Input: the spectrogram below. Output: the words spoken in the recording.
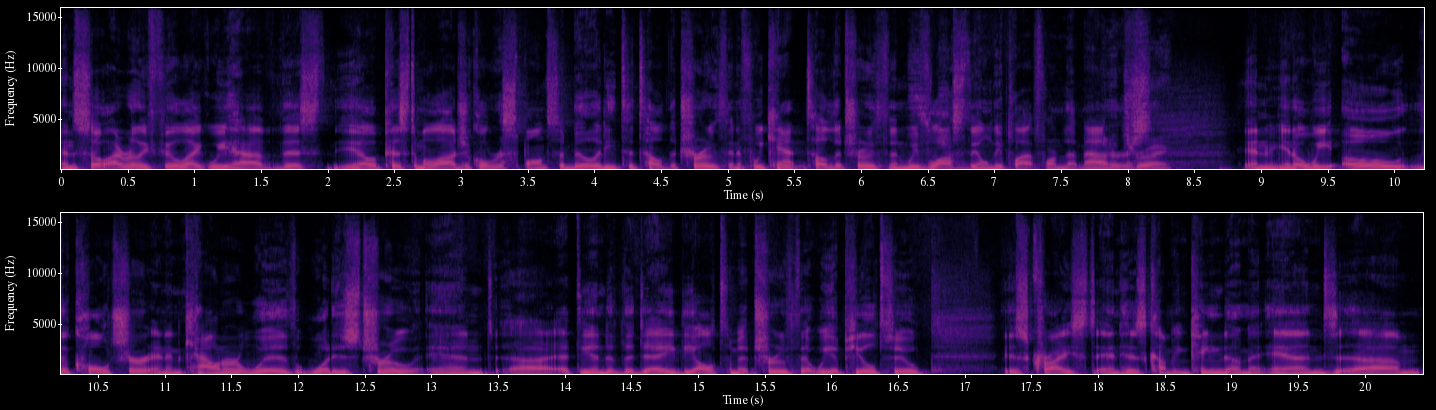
And so I really feel like we have this, you know, epistemological responsibility to tell the truth. And if we can't tell the truth, then we've lost the only platform that matters. That's right. And, you know, we owe the culture an encounter with what is true. And uh, at the end of the day, the ultimate truth that we appeal to is Christ and his coming kingdom. And um,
